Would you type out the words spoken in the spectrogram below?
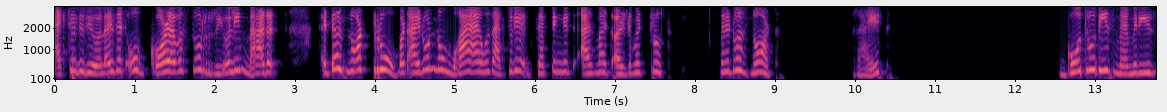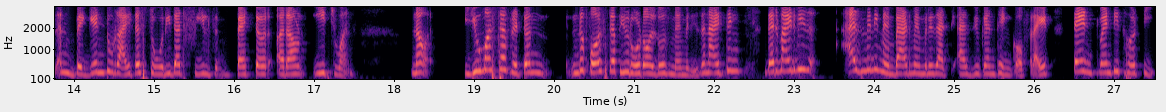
actually realize that oh god i was so really mad at it is not true but i don't know why i was actually accepting it as my ultimate truth when it was not right? Go through these memories and begin to write a story that feels better around each one. Now you must have written in the first step you wrote all those memories and i think there might be as many bad memories as you can think of right? 10 20 30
